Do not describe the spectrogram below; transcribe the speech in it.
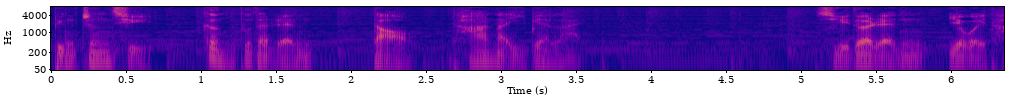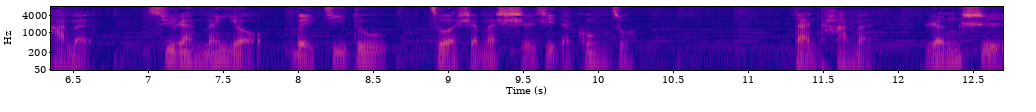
并争取更多的人到他那一边来。许多人也为他们虽然没有为基督做什么实际的工作。但他们仍是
